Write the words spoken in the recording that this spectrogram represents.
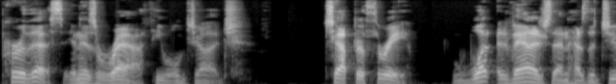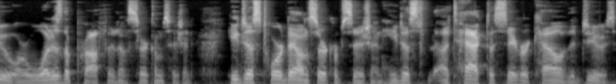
Per this, in his wrath, he will judge. Chapter 3 what advantage then has the Jew, or what is the profit of circumcision? He just tore down circumcision. He just attacked a sacred cow of the Jews.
